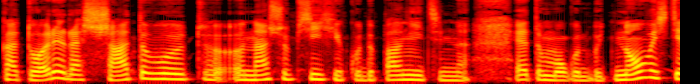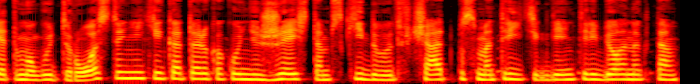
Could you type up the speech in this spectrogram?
которые расшатывают э, нашу психику дополнительно. Это могут быть новости, это могут быть родственники, которые какую-нибудь жесть там скидывают в чат, посмотрите, где-нибудь ребенок там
